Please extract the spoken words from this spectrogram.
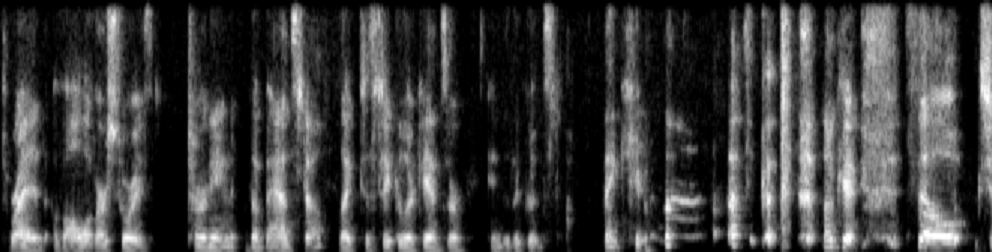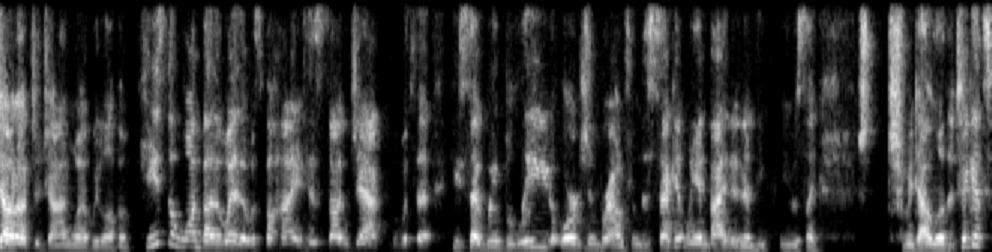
thread of all of our stories turning the bad stuff like testicular cancer into the good stuff. Thank you. That's good. Okay. So shout out to john webb. We love him. He's the one by the way that was behind his son jack with the he said we bleed and brown. From the second we invited him he, he was like "Sh- should we download the tickets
